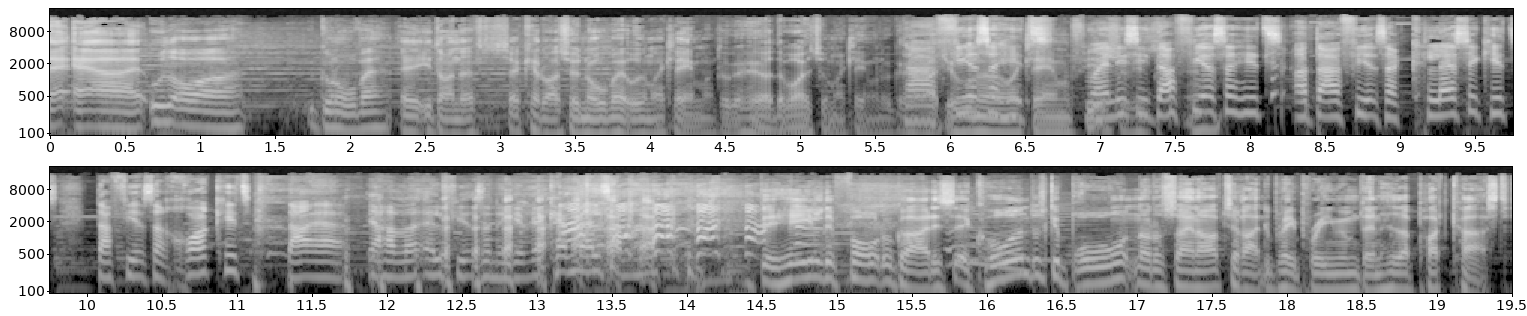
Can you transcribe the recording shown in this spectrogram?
Der er, udover Gonova øh, i døgndrift, så kan du også høre Nova uden reklamer. Du kan høre The Voice uden reklamer. Du kan Der er Radio 80'er 100 uden hits. reklamer. Må jeg lige sige, der er 80'er hits, og der er 80'er classic hits, der er 80'er rock hits, der er, jeg har været alle 80'erne igennem. Jeg kan dem alle sammen. Det hele, det får du gratis. Øh, Koden, du skal bruge, når du signer op til Radio Play Premium, den hedder podcast.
